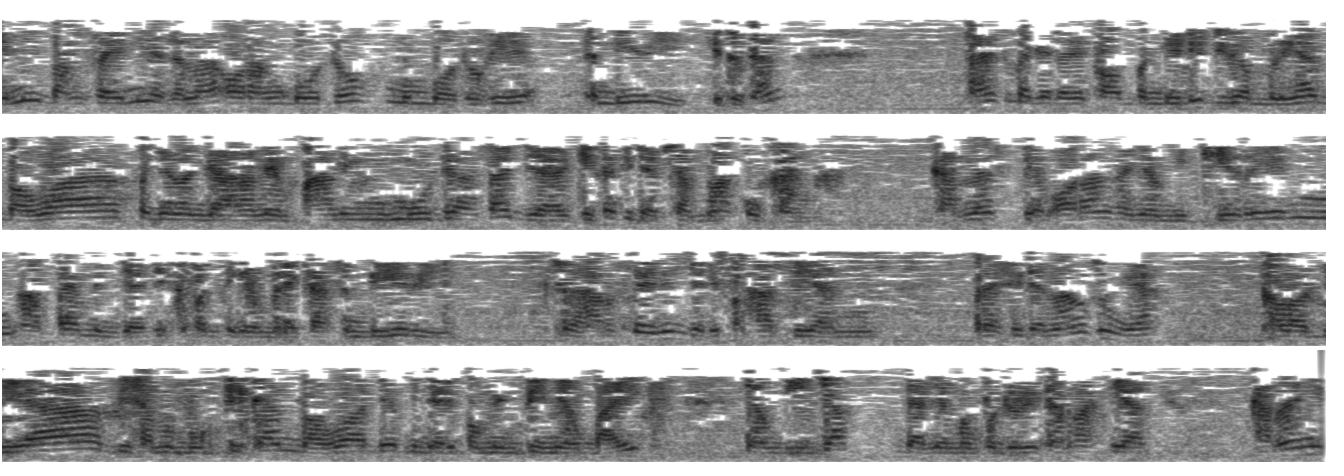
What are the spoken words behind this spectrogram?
ini bangsa ini adalah orang bodoh membodohi sendiri, gitu kan? Saya sebagai dari kaum pendidik juga melihat bahwa penyelenggaraan yang paling mudah saja kita tidak bisa melakukan. Karena setiap orang hanya mikirin apa yang menjadi kepentingan mereka sendiri. Seharusnya ini jadi perhatian presiden langsung ya. Kalau dia bisa membuktikan bahwa dia menjadi pemimpin yang baik, yang bijak, dan yang mempedulikan rakyat. Karena ini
